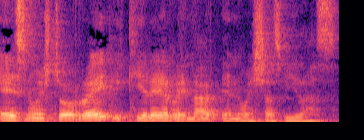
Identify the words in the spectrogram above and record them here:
es nuestro rey y quiere reinar en nuestras vidas.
